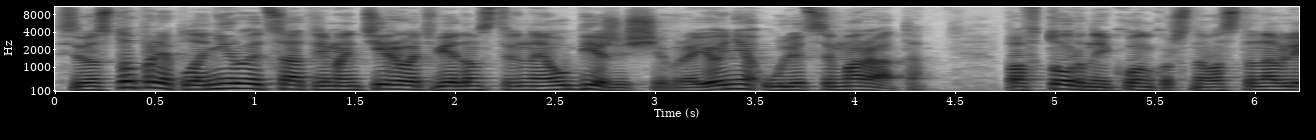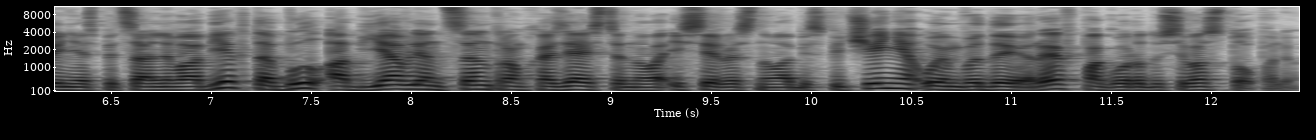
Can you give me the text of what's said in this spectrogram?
В Севастополе планируется отремонтировать ведомственное убежище в районе улицы Марата. Повторный конкурс на восстановление специального объекта был объявлен Центром хозяйственного и сервисного обеспечения УМВД РФ по городу Севастополю.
